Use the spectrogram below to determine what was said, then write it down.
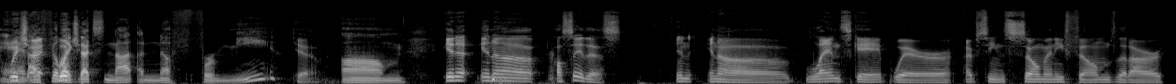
And Which I, I- feel which- like that's not enough for me. Yeah. Um, in a in a I'll say this in in a landscape where I've seen so many films that are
